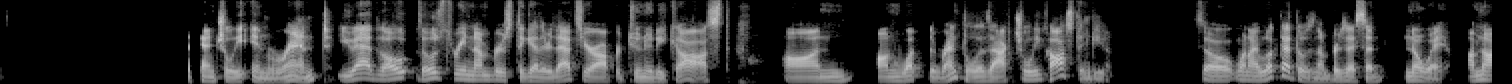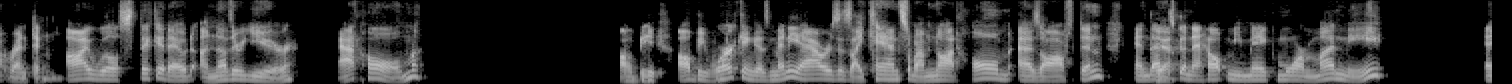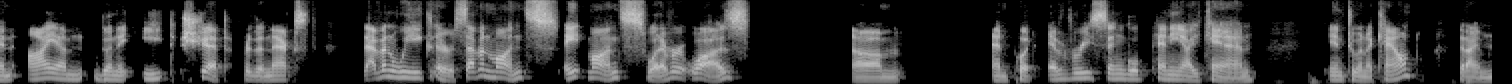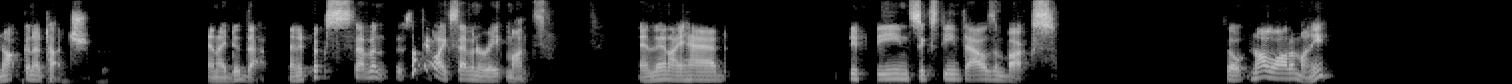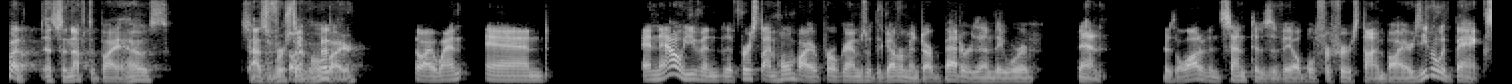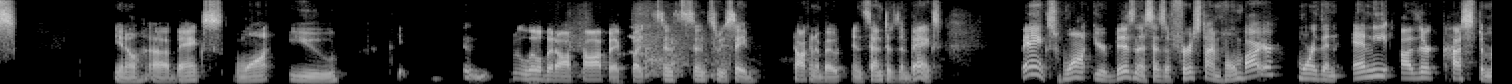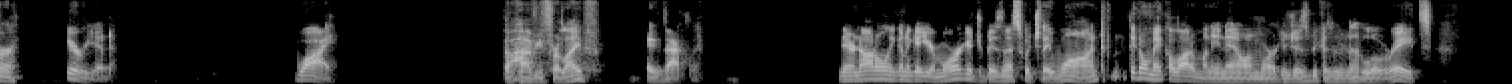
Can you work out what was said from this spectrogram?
potentially in rent, you add tho- those three numbers together, that's your opportunity cost on on what the rental is actually costing you. So when I looked at those numbers, I said, no way, I'm not renting. I will stick it out another year at home. I'll be I'll be working as many hours as I can so I'm not home as often and that's Yeah. going to help me make more money and I am going to eat shit for the next 7 weeks or 7 months, 8 months, whatever it was. Um and put every single penny I can into an account that I'm not going to touch. And I did that. And it took seven, something like seven or eight months. And then I had 15, 16,000 bucks. So not a lot of money. But that's enough to buy a house as a first time it home took- buyer. So I went and and now even the first time home buyer programs with the government are better than they were then. There's a lot of incentives available for first time buyers, even with banks. You know, uh, banks want you a little bit off topic, but since since we say talking about incentives and banks, banks want your business as a first time home buyer more than any other customer, period. Why? They'll have you for life. Exactly. They're not only going to get your mortgage business, which they want, they don't make a lot of money now on mortgages because of the low rates,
